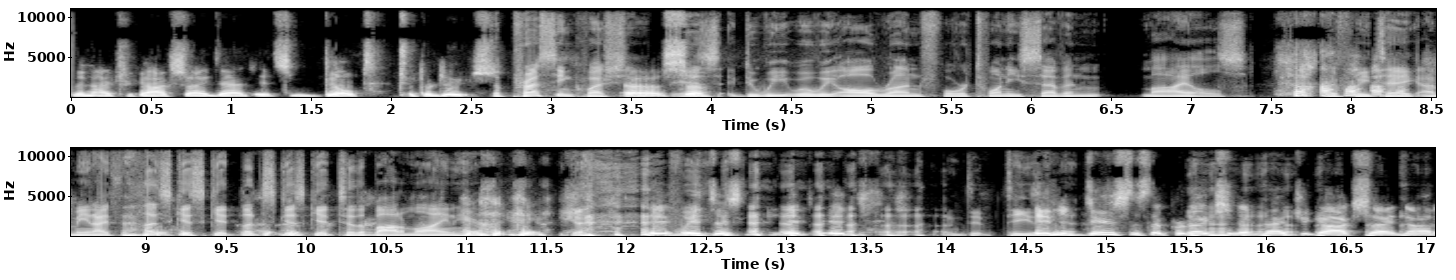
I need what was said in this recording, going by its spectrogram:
the nitric oxide that it's built to produce. The pressing question uh, so, is: Do we will we all run 427 miles if we take i mean i th- let's just get let's just get to the bottom line here. It, we, it just it it, it induces the production of nitric oxide not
